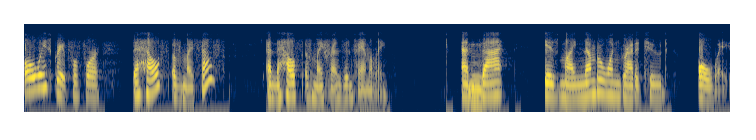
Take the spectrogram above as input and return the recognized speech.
always grateful for the health of myself and the health of my friends and family. And mm. that is my number one gratitude always.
